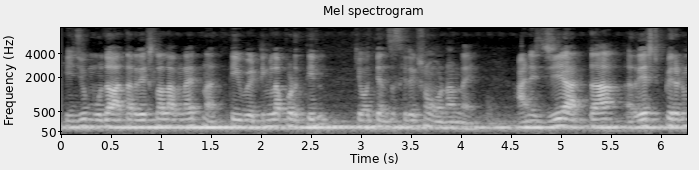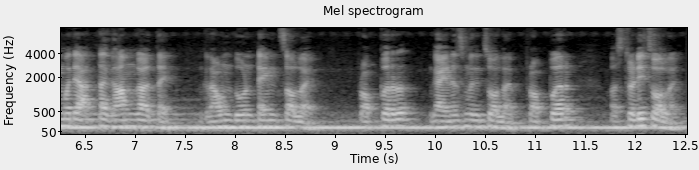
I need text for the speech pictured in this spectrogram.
ही जी मुलं आता रेस्टला लागणार आहेत ना ती वेटिंगला पडतील किंवा त्यांचं सिलेक्शन होणार नाही. आणि जे आता रेस्ट पिरियडमध्ये आता घाम गाळत आहेत ग्राउंड दोन टाइम चालू आहे प्रॉपर गायडन्समध्ये चालू आहे प्रॉपर स्टडी चालू आहे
